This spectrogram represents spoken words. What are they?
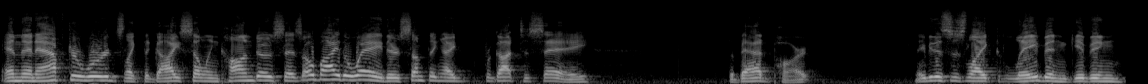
And then afterwards, like the guy selling condos says, Oh, by the way, there's something I forgot to say, the bad part. Maybe this is like Laban giving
